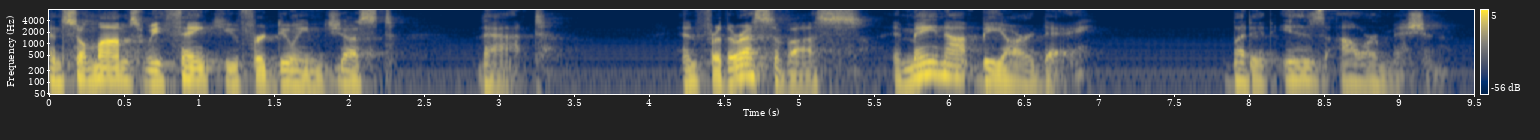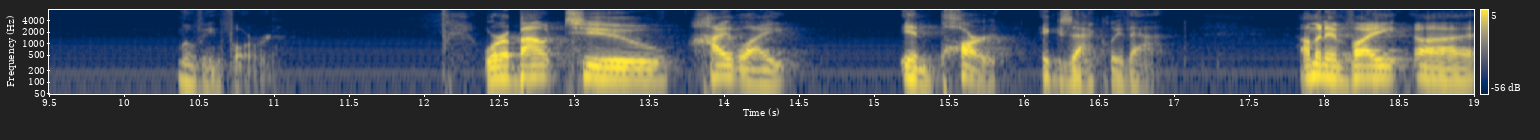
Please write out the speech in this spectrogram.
And so, moms, we thank you for doing just that. And for the rest of us, it may not be our day, but it is our mission moving forward. We're about to highlight, in part, exactly that. I'm going to invite uh,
